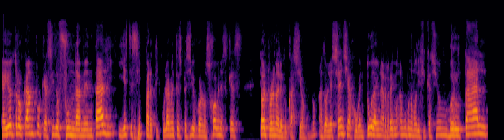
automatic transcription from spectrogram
que hay otro campo que ha sido fundamental y, este sí particularmente específico con los jóvenes, que es todo el problema de la educación. ¿no? Adolescencia, juventud, hay una modificación brutal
